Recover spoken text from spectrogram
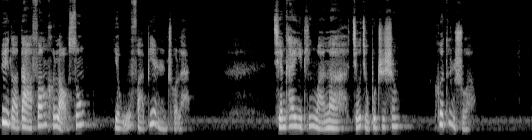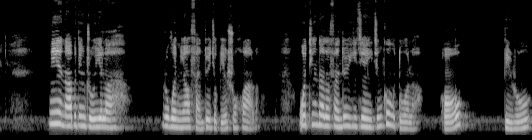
遇到大方和老松，也无法辨认出来。钱开义听完了，久久不吱声。赫顿说：“你也拿不定主意了。”如果你要反对，就别说话了。我听到的反对意见已经够多了。哦，比如，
